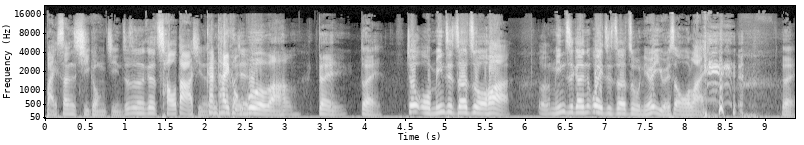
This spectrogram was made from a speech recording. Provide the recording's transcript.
百三十七公斤，这是那个超大型的，看太恐怖了吧？对对。就我名字遮住的话，呃，名字跟位置遮住，你会以为是 O-line，对，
